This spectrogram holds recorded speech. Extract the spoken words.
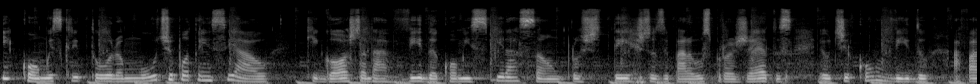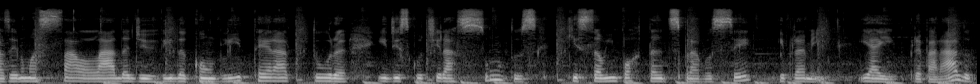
E como escritora multipotencial, que gosta da vida como inspiração para os textos e para os projetos, eu te convido a fazer uma salada de vida com literatura e discutir assuntos que são importantes para você e para mim. E aí, preparado?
